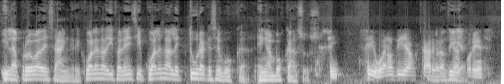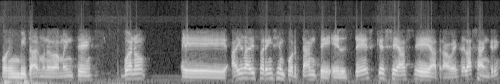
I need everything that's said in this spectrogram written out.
y la prueba de sangre. ¿Cuál es la diferencia y cuál es la lectura que se busca en ambos casos? Sí, sí buenos días, Oscar. Buenos Gracias días. Por, por invitarme nuevamente. Bueno, eh, hay una diferencia importante. El test que se hace a través de la sangre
